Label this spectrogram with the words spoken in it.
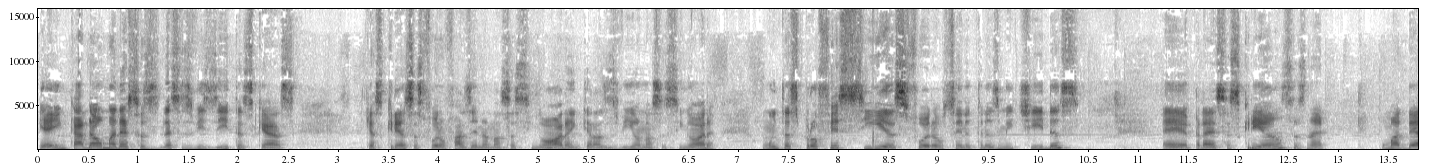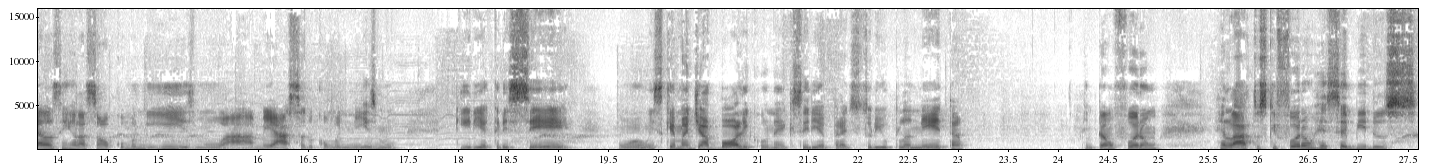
E aí, em cada uma dessas, dessas visitas que as, que as crianças foram fazendo a Nossa Senhora, em que elas viam Nossa Senhora, muitas profecias foram sendo transmitidas é, para essas crianças, né? Uma delas em relação ao comunismo, a ameaça do comunismo que iria crescer, um, esquema diabólico, né, que seria para destruir o planeta. Então foram relatos que foram recebidos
